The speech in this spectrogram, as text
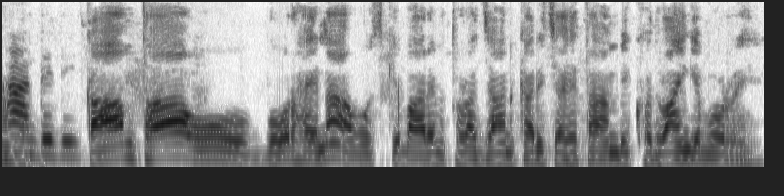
हाँ। दे दीजिए। काम था वो बोर है ना वो उसके बारे में थोड़ा जानकारी चाहिए था हम भी खुदवाएँगे बोल रहे हैं।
